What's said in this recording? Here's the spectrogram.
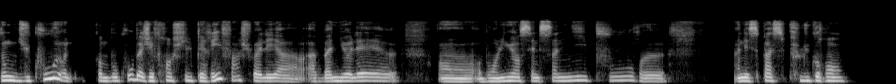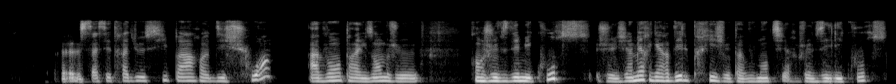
Donc, du coup, comme beaucoup, ben, j'ai franchi le périph. Hein. Je suis allée à, Bagnolet, euh, en, banlieue, en Seine-Saint-Denis, pour euh, un espace plus grand. ça s'est traduit aussi par des choix avant, par exemple, je, quand je faisais mes courses, je n'ai jamais regardé le prix, je ne vais pas vous mentir. Je faisais les courses,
